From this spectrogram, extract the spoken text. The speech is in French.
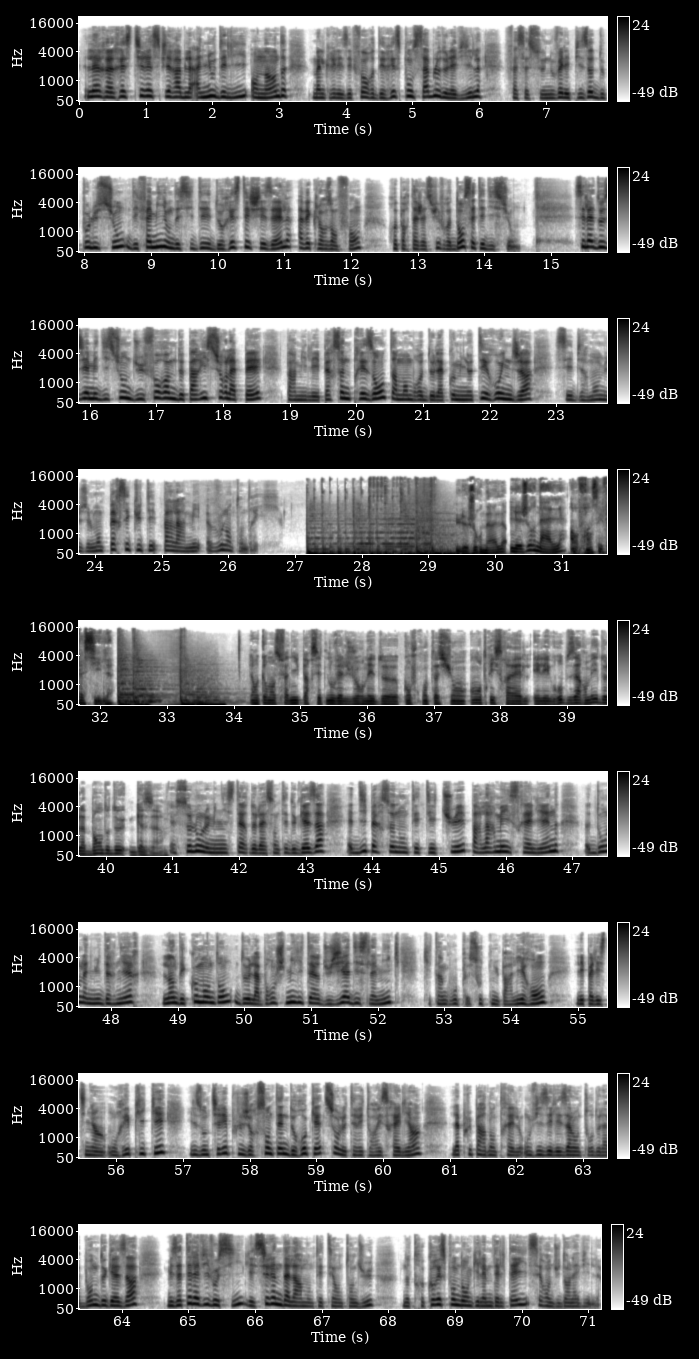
L'air reste irrespirable à New Delhi, en Inde, malgré les efforts des responsables de la ville. Face à ce nouvel épisode de pollution, des familles ont décidé de rester chez elles avec leurs enfants. Reportage à suivre dans cette édition. C'est la deuxième édition du Forum de Paris sur la paix. Parmi les personnes présentes, un membre de la communauté Rohingya, ces birmans musulmans persécutés par l'armée, vous l'entendrez. Le journal. Le journal. En français facile. Et on commence, Fanny, par cette nouvelle journée de confrontation entre Israël et les groupes armés de la bande de Gaza. Selon le ministère de la Santé de Gaza, dix personnes ont été tuées par l'armée israélienne, dont la nuit dernière, l'un des commandants de la branche militaire du djihad islamique, qui est un groupe soutenu par l'Iran. Les Palestiniens ont répliqué, ils ont tiré plusieurs centaines de roquettes sur le territoire israélien. La plupart d'entre elles ont visé les alentours de la bande de Gaza, mais à Tel Aviv aussi, les sirènes d'alarme ont été entendues. Notre correspondant Guilhem Delteil s'est rendu dans la ville.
